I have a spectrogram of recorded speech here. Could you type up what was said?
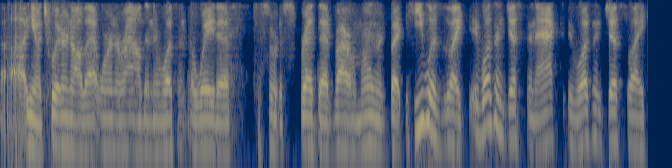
uh, you know, Twitter and all that weren't around and there wasn't a way to, to sort of spread that viral moment. But he was like, it wasn't just an act. It wasn't just like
